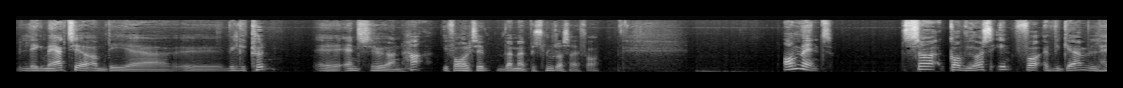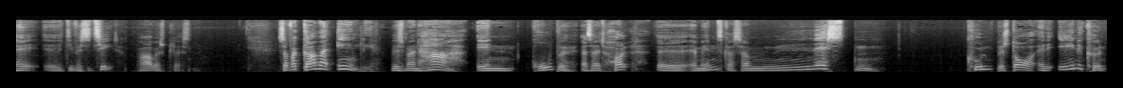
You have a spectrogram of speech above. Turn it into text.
lægge mærke til, om det er, øh, hvilket køn øh, ansøgeren har, i forhold til, hvad man beslutter sig for. Omvendt, så går vi også ind for, at vi gerne vil have øh, diversitet på arbejdspladsen. Så hvad gør man egentlig, hvis man har en gruppe, altså et hold øh, af mennesker, som næsten kun består af det ene køn,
